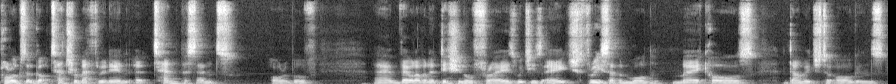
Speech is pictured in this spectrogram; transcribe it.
products that have got tetramethrin in at 10% or above, um, they will have an additional phrase, which is H371 may cause damage to organs.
